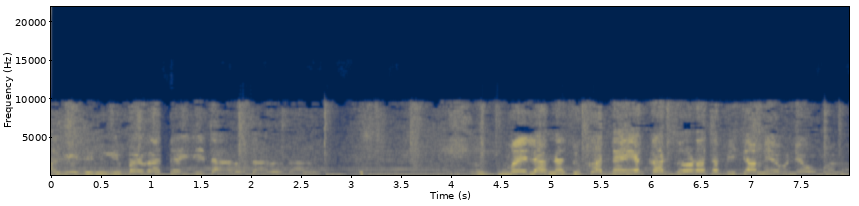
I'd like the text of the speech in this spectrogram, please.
આખી જિંદગી બરબાદ થઈ ગઈ દારૂ દારૂ દારૂ. મહિલાઓને સુખ જ નહીં એક ઘર છોડો તો બીજા મેવું એવું ને એવું મળે.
